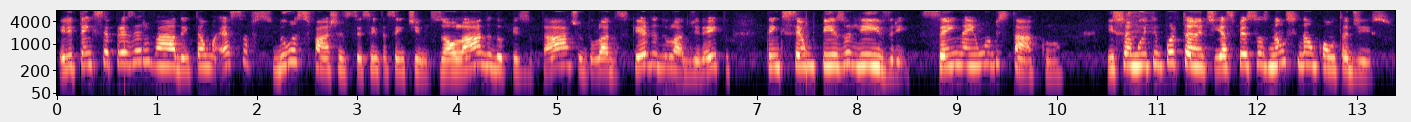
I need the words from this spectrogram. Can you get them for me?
ele tem que ser preservado. Então, essas duas faixas de 60 centímetros ao lado do piso tátil, do lado esquerdo e do lado direito, tem que ser um piso livre, sem nenhum obstáculo. Isso é muito importante e as pessoas não se dão conta disso.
